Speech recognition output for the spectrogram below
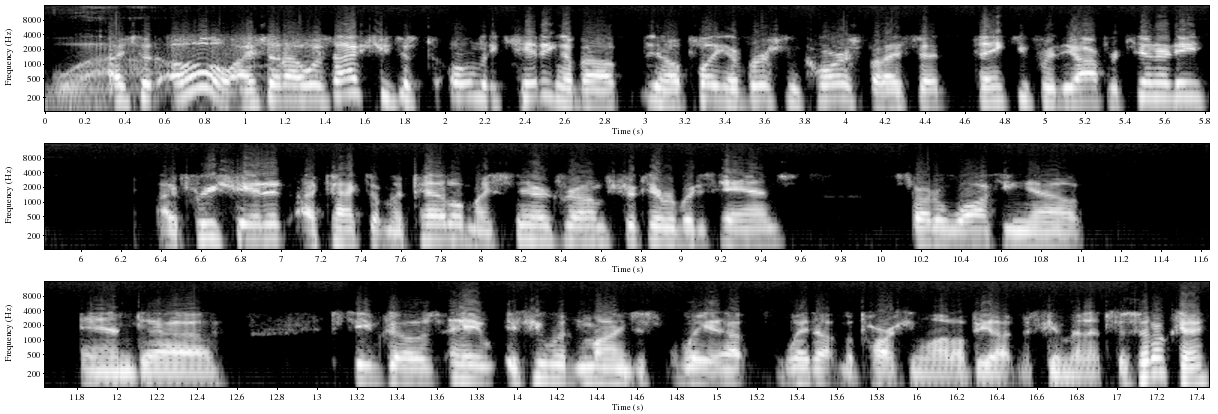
Wow. I said, "Oh, I said I was actually just only kidding about you know playing a verse and chorus, but I said thank you for the opportunity. I appreciate it. I packed up my pedal, my snare drum, shook everybody's hands, started walking out, and uh, Steve goes, "Hey, if you wouldn't mind, just wait up, wait out in the parking lot. I'll be out in a few minutes." I said, "Okay."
